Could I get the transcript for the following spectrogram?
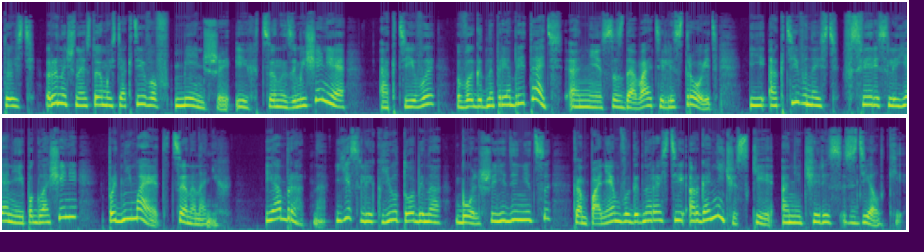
то есть рыночная стоимость активов меньше их цены замещения, активы выгодно приобретать, а не создавать или строить, и активность в сфере слияния и поглощений поднимает цены на них. И обратно, если Q Тобина больше единицы, компаниям выгодно расти органически, а не через сделки.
